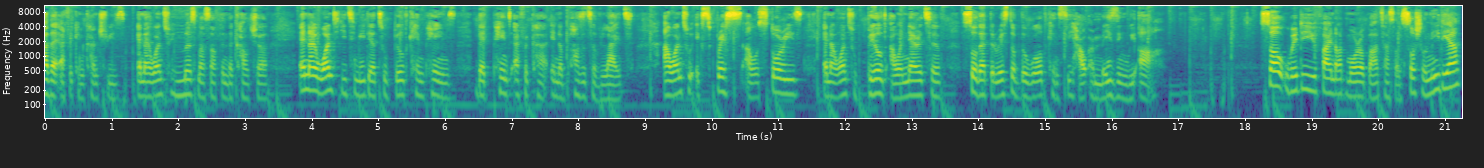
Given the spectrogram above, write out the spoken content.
other African countries and I want to immerse myself in the culture. And I want Yiti Media to build campaigns that paint Africa in a positive light. I want to express our stories and I want to build our narrative so that the rest of the world can see how amazing we are. So, where do you find out more about us on social media?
